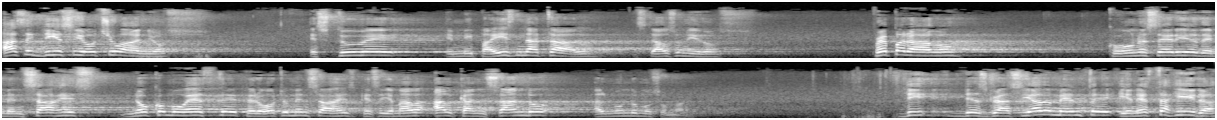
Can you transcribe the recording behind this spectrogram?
Hace 18 años estuve en mi país natal, Estados Unidos, preparado con una serie de mensajes, no como este, pero otros mensajes que se llamaba Alcanzando al mundo musulmán. Desgraciadamente, y en esta gira,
